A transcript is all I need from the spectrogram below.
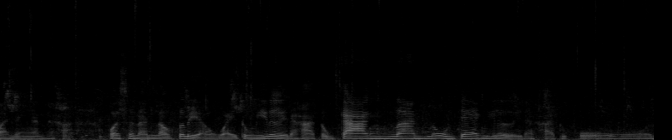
มาอย่างนั้นนะคะ เพราะฉะนั้นเราก็เลยเอาไว้ตรงนี้เลยนะคะ ตรงกลางลานโล่งแจ้งนี่เลยนะคะ ทุกคน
